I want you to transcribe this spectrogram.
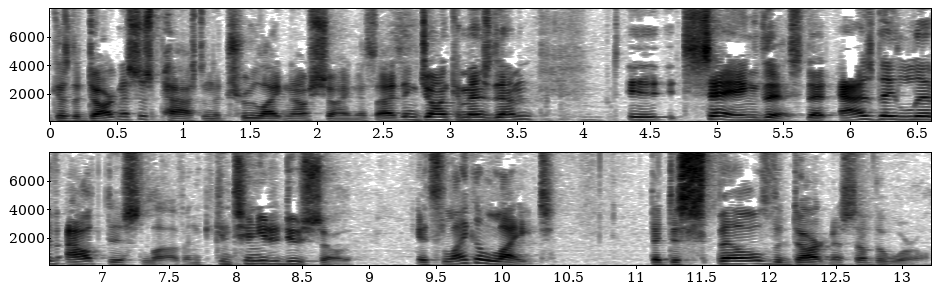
Because the darkness is past and the true light now shineth. I think John commends them saying this that as they live out this love and continue to do so, it's like a light that dispels the darkness of the world.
